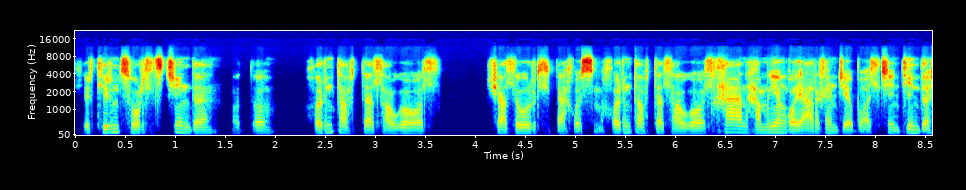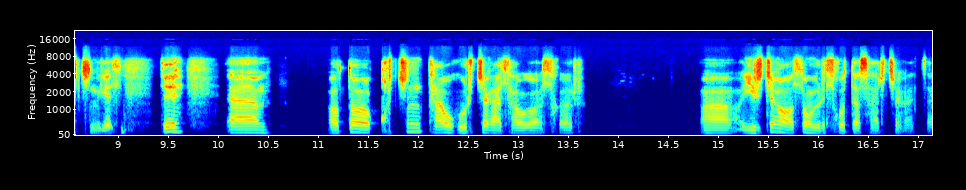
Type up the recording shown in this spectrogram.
Тэгэхээр тэрэнд суралцж ин да одоо 25 таа лавгаа бол шал өөрл байх байсан ба 25 таа лавгаа бол хаана хамгийн гоё арга хэмжээ болж чинь тэнд очино гэл тий. Одоо 35 хүрж байгаа лавгаа болохоор а ирж байгаа олон урилгуудаас харж байгаа. За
